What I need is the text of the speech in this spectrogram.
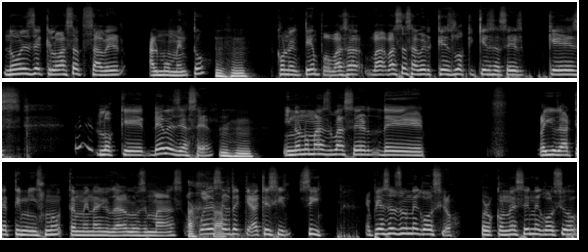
no es de que lo vas a saber al momento. Con el tiempo vas a, vas a saber qué es lo que quieres hacer, qué es lo que debes de hacer. Y no nomás va a ser de ayudarte a ti mismo, también ayudar a los demás. O puede ser de que hay que decir, sí, empiezas un negocio, pero con ese negocio,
